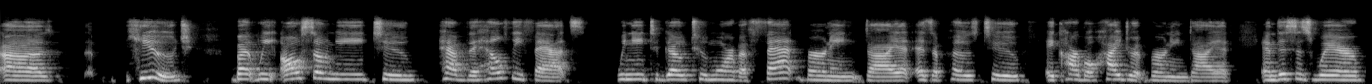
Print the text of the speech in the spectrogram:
uh, huge, but we also need to have the healthy fats. We need to go to more of a fat burning diet as opposed to a carbohydrate burning diet. And this is where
